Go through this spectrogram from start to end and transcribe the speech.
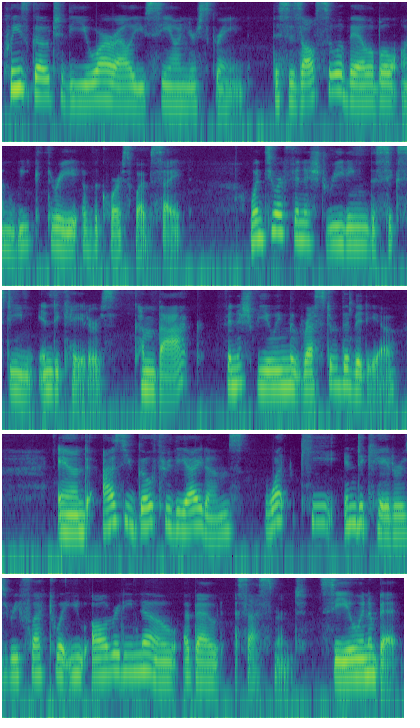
please go to the URL you see on your screen. This is also available on week three of the course website. Once you are finished reading the 16 indicators, come back, finish viewing the rest of the video, and as you go through the items, what key indicators reflect what you already know about assessment? See you in a bit.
